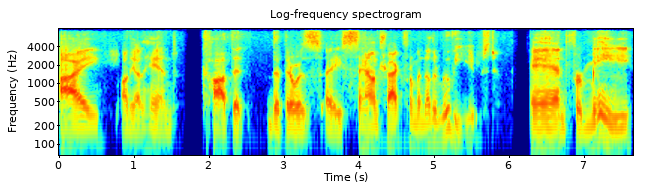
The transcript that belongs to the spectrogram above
I, on the other hand, caught that that there was a soundtrack from another movie used. And for me,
